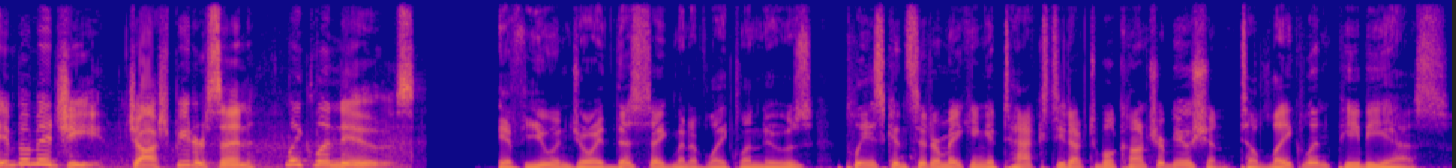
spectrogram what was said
in Bemidji, Josh Peterson, Lakeland News. If you enjoyed this segment of Lakeland News, please consider making a tax-deductible contribution to Lakeland PBS.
